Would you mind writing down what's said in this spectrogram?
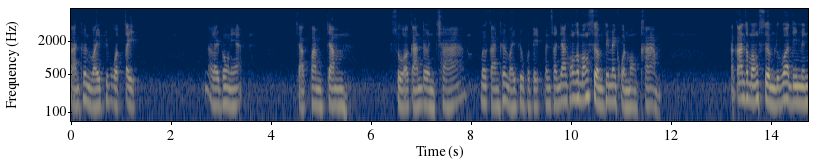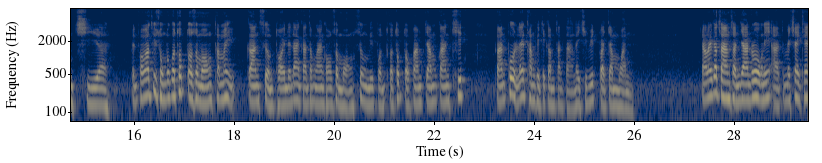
การเคลื่อนไหวผิดปกติ อะไรพวกนี้จากความจำสู่อาการเดินช้า เมื่อการเคลื่อนไหวผิดปกติ เป็นสัญญาณของสมองเสื่อมที่ไม่ควรมองข้าม อาการสมองเสื่อมหรือว่าดิเมนเชีย เป็นภาวะที่ส่งผลกระทบต่อสมองทำให้การเสื่อมถอยในด้านการทำงานของสมอง ซึ่งมีผลกระทบต่อความจำการคิด การพูดและทำกิจกรรมต่างๆ ในชีวิตประจำวัน อย่างไรก็ตามสัญญาณโรคนี้อาจจะไม่ใช่แค่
